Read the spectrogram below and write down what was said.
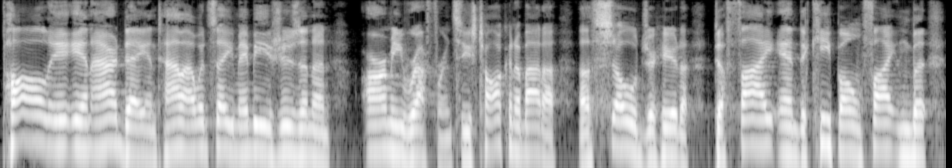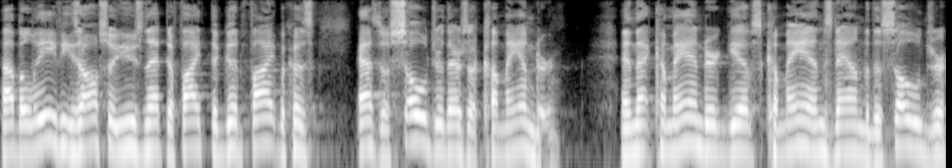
Paul, in our day and time, I would say maybe he's using an army reference. He's talking about a, a soldier here to, to fight and to keep on fighting. But I believe he's also using that to fight the good fight because as a soldier, there's a commander. And that commander gives commands down to the soldier,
